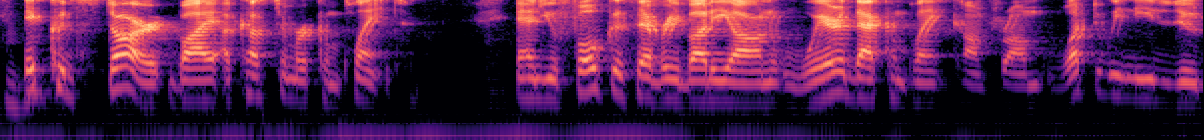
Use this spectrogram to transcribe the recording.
Mm-hmm. It could start by a customer complaint. And you focus everybody on where that complaint come from, what do we need to do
